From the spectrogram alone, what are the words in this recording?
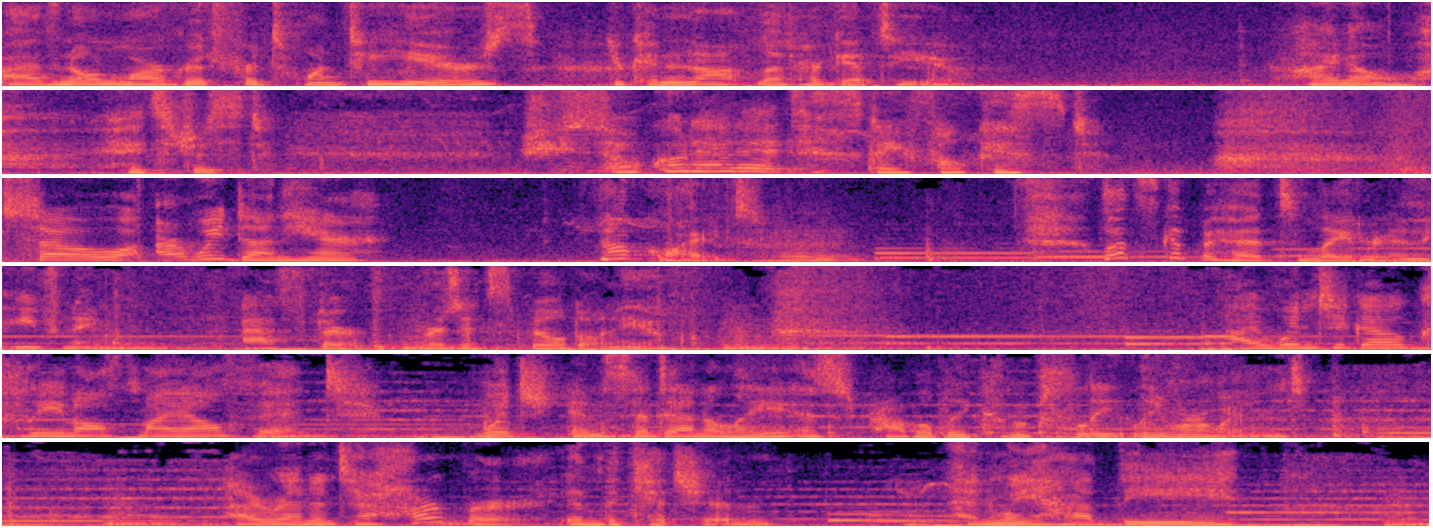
I've known Margaret for 20 years. You cannot let her get to you. I know. It's just, she's so good at it. Stay focused. So, are we done here? Not quite. Let's skip ahead to later in the evening, after Bridget spilled on you. I went to go clean off my outfit, which incidentally is probably completely ruined. I ran into Harper in the kitchen, and we had the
